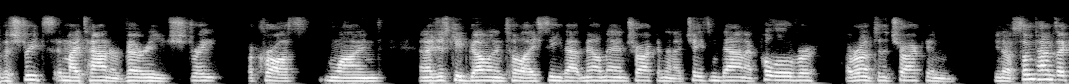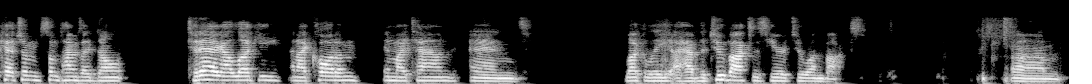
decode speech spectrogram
the streets in my town are very straight across lined, and I just keep going until I see that mailman truck, and then I chase him down. I pull over, I run up to the truck, and you know sometimes I catch him, sometimes I don't. Today I got lucky and I caught him in my town, and luckily I have the two boxes here to unbox. Um,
